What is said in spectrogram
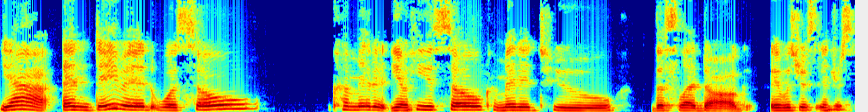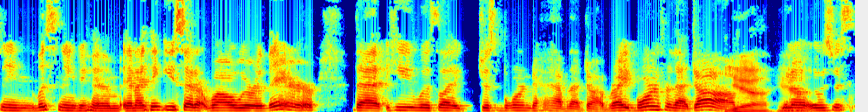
Yeah, and David was so committed. You know, he is so committed to the sled dog. It was just interesting listening to him. And I think you said it while we were there that he was like just born to have that job, right? Born for that job. Yeah. yeah. You know, it was just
